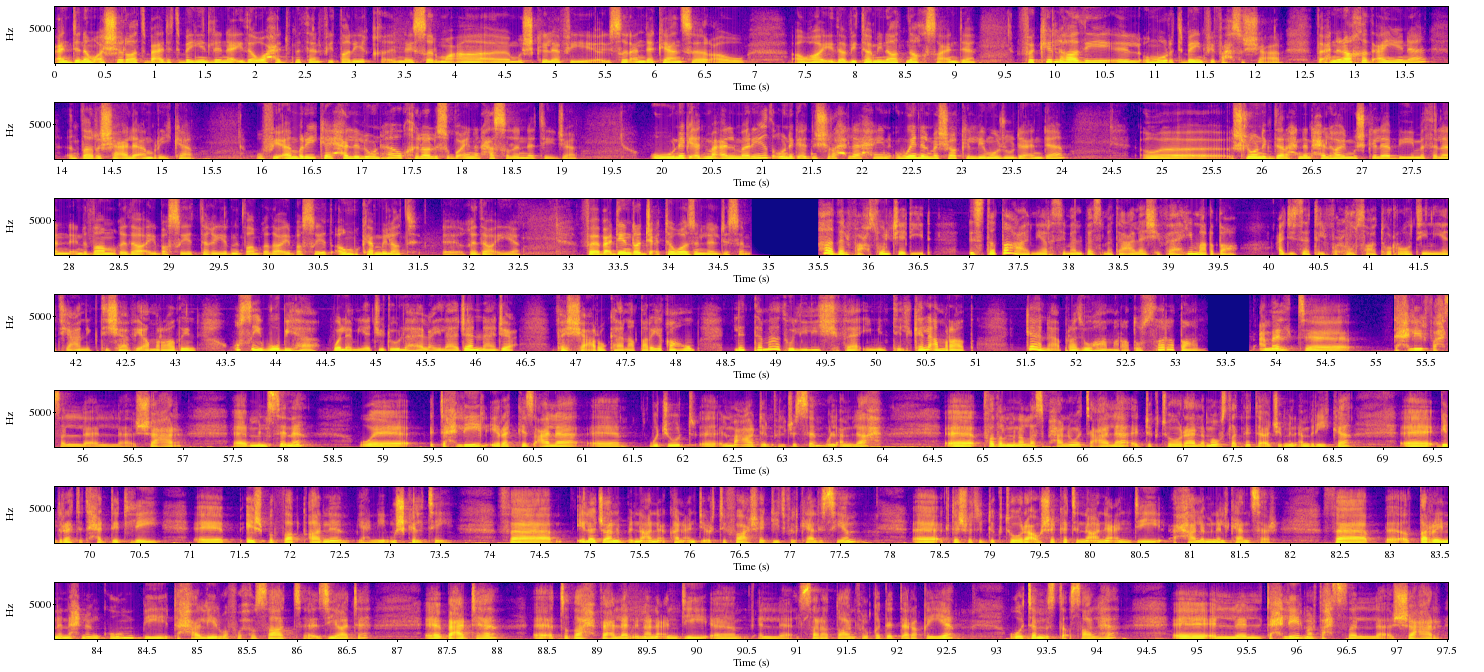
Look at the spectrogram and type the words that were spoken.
عندنا مؤشرات بعد تبين لنا إذا واحد مثلا في طريق إنه يصير معاه آه، مشكلة في يصير عنده كانسر أو أو هاي إذا فيتامينات ناقصة عنده. فكل هذه الأمور تبين في فحص الشعر. فإحنا ناخذ عينة نطرشها على أمريكا وفي أمريكا يحللونها وخلال أسبوعين نحصل النتيجة. ونقعد مع المريض ونقعد نشرح له الحين وين المشاكل اللي موجودة عنده. شلون نقدر إحنا نحل هاي المشكلة بمثلا نظام غذائي بسيط تغيير نظام غذائي بسيط أو مكملات آه، غذائية. فبعدين نرجع التوازن للجسم. هذا الفحص الجديد استطاع أن يرسم البسمة على شفاه مرضى. عجزت الفحوصات الروتينية عن اكتشاف أمراض أصيبوا بها ولم يجدوا لها العلاج الناجع فالشعر كان طريقهم للتماثل للشفاء من تلك الأمراض. كان أبرزها مرض السرطان. عملت آه، تحليل فحص الشعر آه، من سنة والتحليل يركز على آه، وجود المعادن في الجسم والأملاح. بفضل من الله سبحانه وتعالى الدكتورة لما وصلت نتائجي من أمريكا قدرت تحدد لي إيش بالضبط أنا يعني مشكلتي. فإلى جانب أن أنا كان عندي ارتفاع شديد في الكالسيوم اكتشفت الدكتورة أو شكت أن أنا عندي حالة من ال cancer. فاضطرينا نحن نقوم بتحاليل وفحوصات زيادة. بعدها اتضح فعلا إن أنا عندي السرطان في الغده الدرقية وتم استئصالها. التحليل من فحص الشعر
